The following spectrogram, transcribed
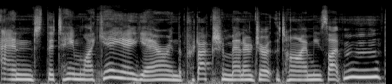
And the team, like, yeah, yeah, yeah. And the production manager at the time, he's like, mm,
